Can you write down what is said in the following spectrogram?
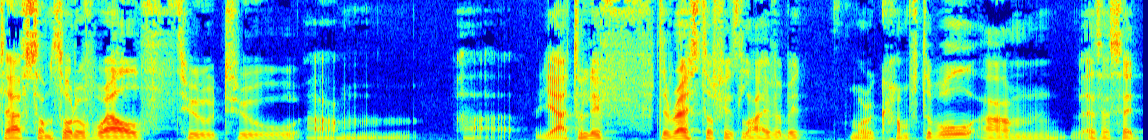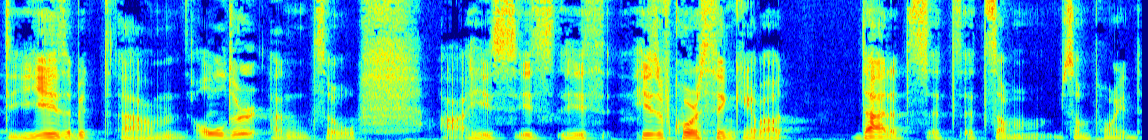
to have some sort of wealth to to um uh yeah to live the rest of his life a bit more comfortable. Um as i said he is a bit um older and so uh, he's he's he's he's of course thinking about that at at, at some some point.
